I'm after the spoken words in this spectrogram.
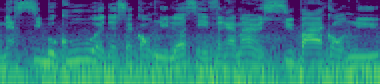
merci beaucoup euh, de ce contenu-là. C'est vraiment un super contenu.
